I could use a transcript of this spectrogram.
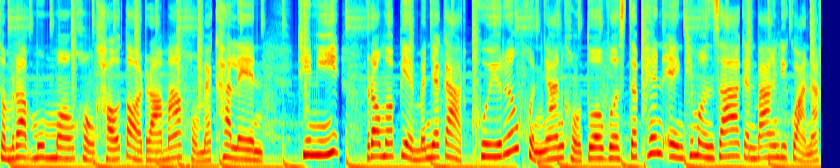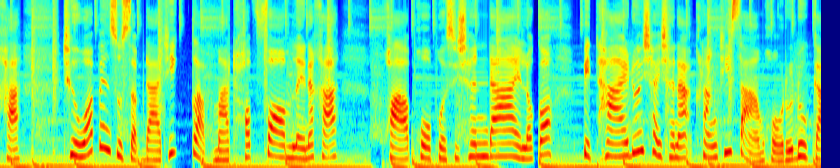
สำหรับมุมมองของเขาต่อดราม่าของแมคคาเรนทีนี้เรามาเปลี่ยนบรรยากาศคุยเรื่องผลงานของตัวเวอร์สเตเพนเองที่มอนซากันบ้างดีกว่านะคะ ถือว่าเป็นสุดสัปดาห์ที่กลับมาท็อปฟอร์มเลยนะคะคว้าโพโพซิชันได้ แล้วก็ปิดท้ายด้วยชัยชนะครั้งที่ 3 ของฤดูก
